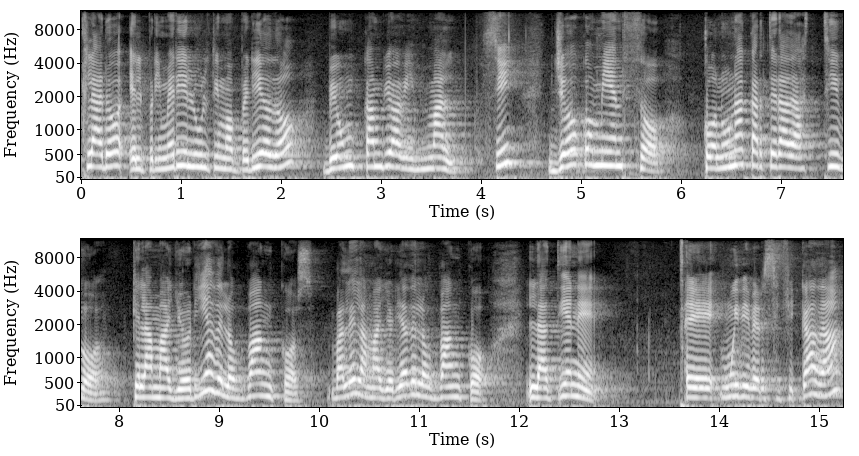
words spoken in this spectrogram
claro, el primer y el último periodo, veo un cambio abismal. ¿sí? Yo comienzo con una cartera de activos que la mayoría de los bancos, ¿vale? La mayoría de los bancos la tiene eh, muy diversificada,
